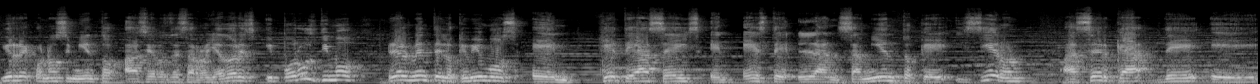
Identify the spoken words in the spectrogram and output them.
y reconocimiento hacia los desarrolladores. Y por último, realmente lo que vimos en GTA 6, en este lanzamiento que hicieron acerca de... Eh,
